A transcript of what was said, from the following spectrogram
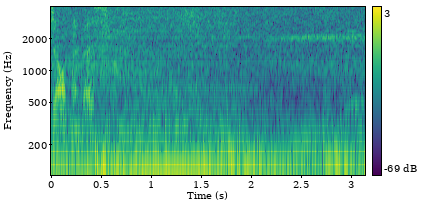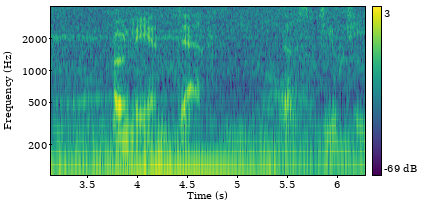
Dominus. Only in death does duty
